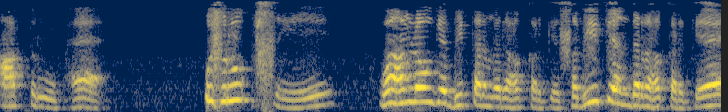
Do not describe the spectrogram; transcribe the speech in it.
आत्मरूप है, उस रूप से वह हम लोगों के भीतर में रह करके, सभी के अंदर रह करके,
